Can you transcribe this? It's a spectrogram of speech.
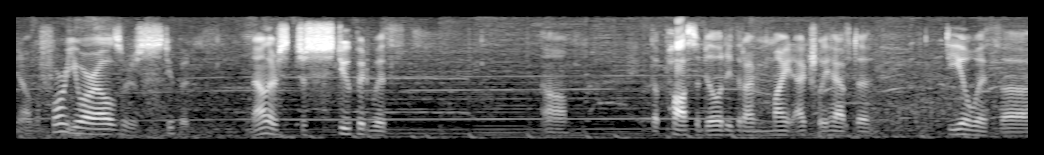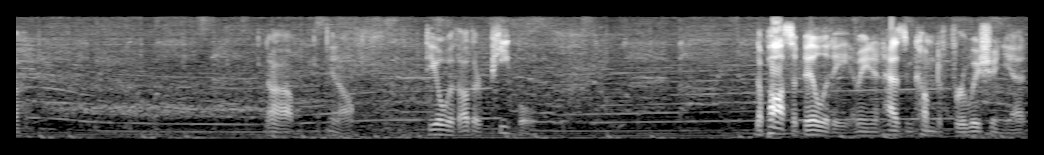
you know, before URLs were just stupid. Now they're just stupid with um, the possibility that I might actually have to deal with, uh, uh, you know, deal with other people. The possibility, I mean, it hasn't come to fruition yet.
